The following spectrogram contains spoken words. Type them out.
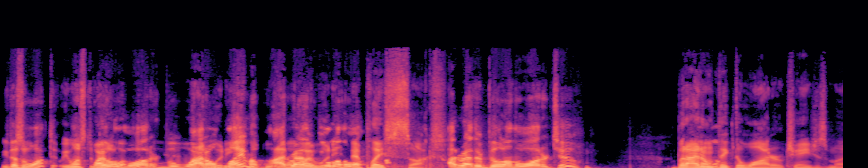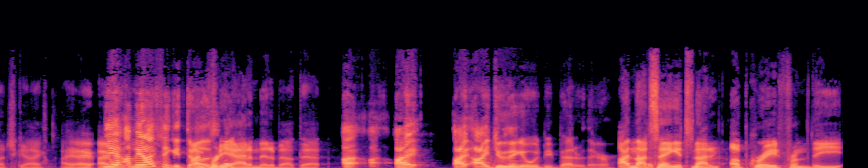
He doesn't want to. He wants to build on the water. But why I don't he? blame him. I'd Why rather build he? on the That water. place sucks. I'd rather build on the water too. But I don't know? think the water changes much, guy. I, I, I Yeah, I mean, I don't. think it does. I'm pretty like- adamant about that. I, I, I, I do think it would be better there. I'm not saying it's not an upgrade from the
